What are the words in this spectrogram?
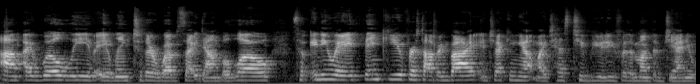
Um, I will leave a link to their website down below. So anyway, thank you for stopping by and checking out my test tube beauty for the month of January.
